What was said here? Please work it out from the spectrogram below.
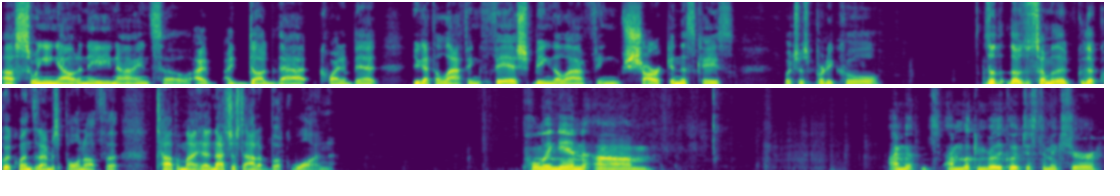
uh, swinging out in 89. So I, I dug that quite a bit. You got the laughing fish being the laughing shark in this case, which was pretty cool. So th- those are some of the, the quick ones that I'm just pulling off the top of my head, not just out of book one. Pulling in, um, I'm I'm looking really quick just to make sure.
